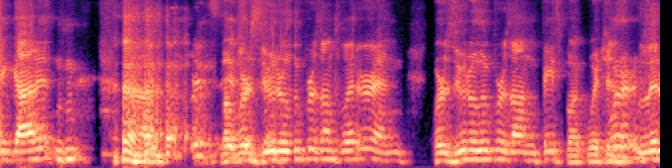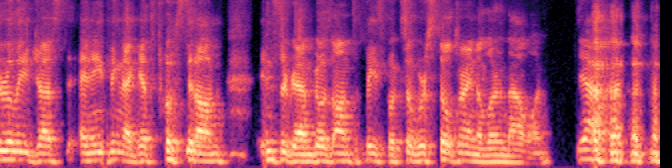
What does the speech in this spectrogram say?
of got it. Uh, but we're Zooder Loopers on Twitter and we're Zooder Loopers on Facebook, which is We're- literally just anything that gets posted on Instagram goes on to Facebook. So we're still trying to learn that one. Yeah,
